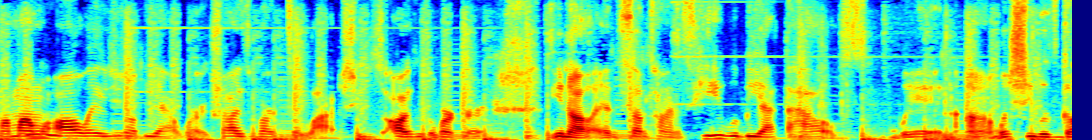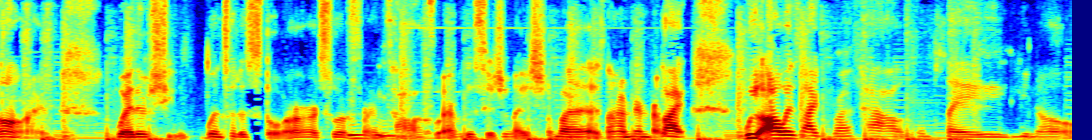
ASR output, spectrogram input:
my mom would always, you know, be at work. She always worked a lot. She was always a worker, you know. And sometimes he would be at the house when um, when she was gone, whether she went to the store or to a friend's mm-hmm. house, whatever the situation was. And I remember like we always like rough house and played. You know,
